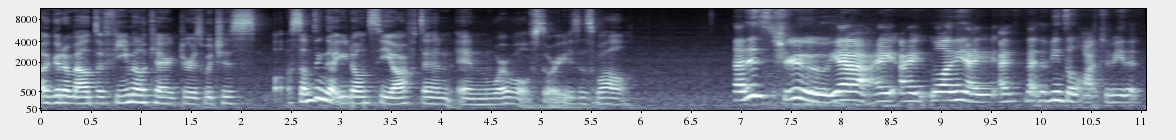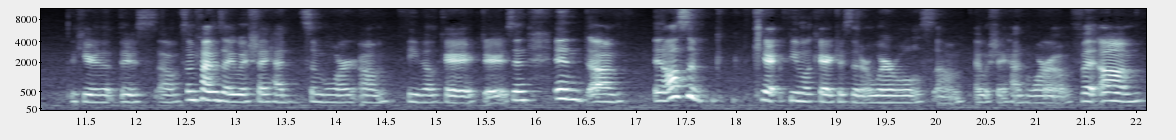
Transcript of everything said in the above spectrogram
a good amount of female characters, which is something that you don't see often in werewolf stories as well. That is true. Yeah, I, I well, I mean, I, I that means a lot to me that to hear that there's. Um, sometimes I wish I had some more um, female characters, and and um, and also ca- female characters that are werewolves. Um, I wish I had more of, but um,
